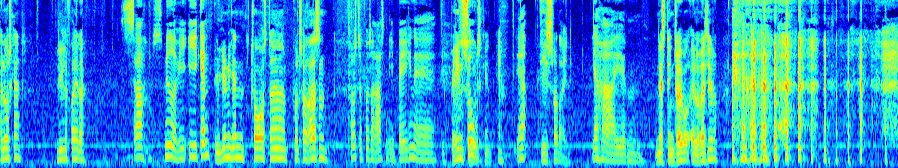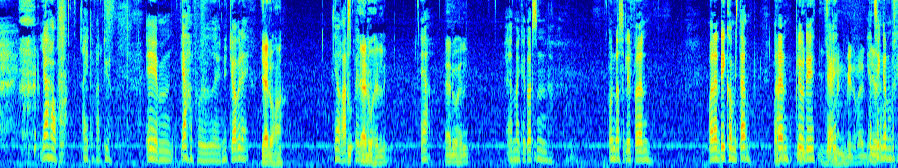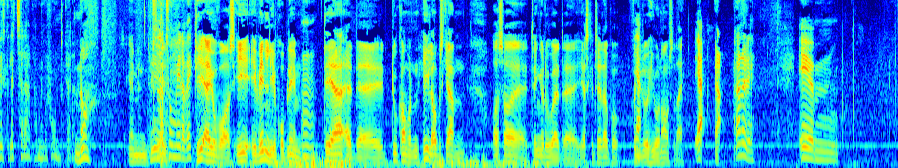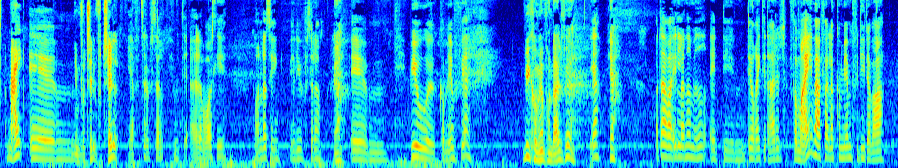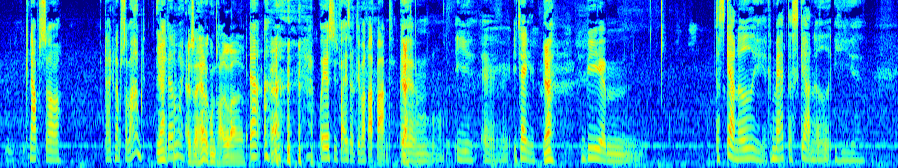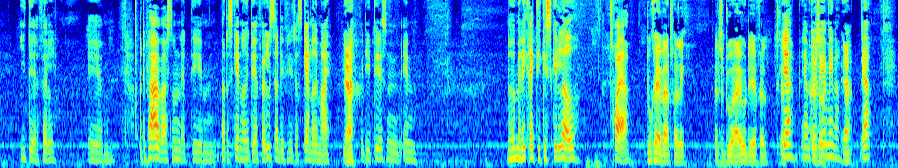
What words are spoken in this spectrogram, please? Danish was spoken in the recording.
Hallo, skat. Lille fredag. Så snyder vi igen. Igen igen torsdag på terrassen. Torsdag på terrassen i bane. I banen Sol. solskin. Ja, Ja, det er så dejligt. jeg har... Øhm, Næsten ingen tøj på, eller hvad siger du? jeg har... Ej, der var et dyr. Øhm, jeg har fået øh, nyt job i dag. Ja, du har. Det er ret Du, spændende. ja, du er heldig. Ja, Ja, du er heldig. ja, man kan godt sådan undre sig lidt, hvordan, hvordan det kom i stand. Hvordan Nej, blev det til ja, det? ved du hvad? Jeg tænker, du måske skal lidt tættere på mikrofonen, skal der? Nå, jamen Du sidder det, to meter væk. det er jo vores e- evindelige problem. Mm. Det er, at øh, du kommer den helt op i skærmen, og så øh, tænker du, at øh, jeg skal tættere på, fordi Ja. du hiver den over til dig. Ja, Ja. gør nu det. Øhm, nej, øhm, Jamen fortæl, fortæl. Ja, fortæl, fortæl. Jamen, det er der var også lige nogle andre ting, jeg lige vil fortælle om. Ja, Øhm, vi er jo øh, kommet hjem fra ferie. vi kom hjem fra en dejlig ferie. Ja. Ja. Og der var et eller andet med, at øh, det var rigtig dejligt, for mig i hvert fald, at komme hjem, fordi der var knap så, der er knap så varmt Ja, i Danmark. altså her er der kun 30 grader. Ja. Hvor jeg synes faktisk, at det var ret varmt Ja. øhm, i øh, Italien. Ja, Vi, øhm, der sker noget, i, jeg kan mærke, der sker noget i, øh, i DFL. Øhm, og det plejer at være sådan, at det, øhm, når der sker noget i DFL, så er det fordi, der sker noget i mig. ja. Fordi det er sådan en, noget, man ikke rigtig kan skille ad, tror jeg. Du kan i hvert fald ikke. Altså, du er jo DFL. Skal Ja, jamen, det er Altså, det, jeg mener. Ja, Ja.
